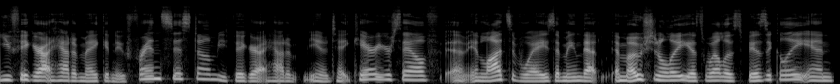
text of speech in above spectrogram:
you figure out how to make a new friend system. You figure out how to you know take care of yourself uh, in lots of ways. I mean that emotionally as well as physically, and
